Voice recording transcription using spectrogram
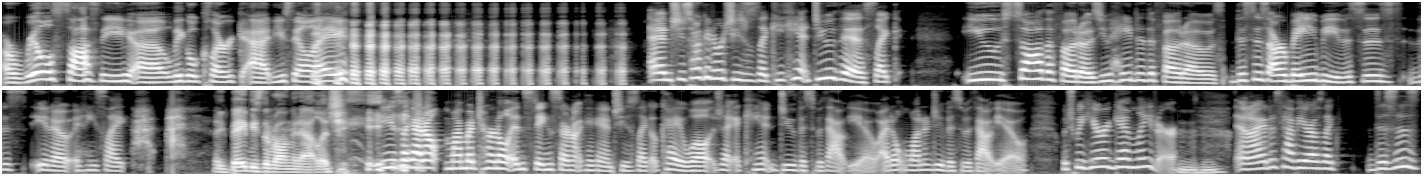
a real saucy uh, legal clerk at UCLA. and she's talking to Richie she's like he can't do this. Like you saw the photos. You hated the photos. This is our baby. This is this you know and he's like "I- I- Like baby's the wrong analogy. he's like, I don't, my maternal instincts are not kicking in. She's like, okay, well, she's like, I can't do this without you. I don't want to do this without you, which we hear again later. And I just have here, I was like, this is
